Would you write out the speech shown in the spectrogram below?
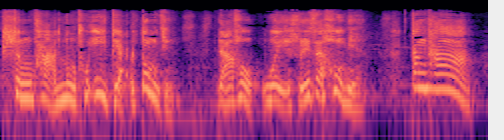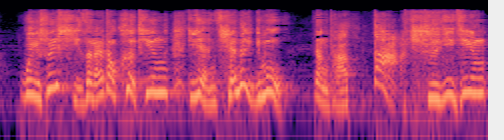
生怕弄出一点动静，然后尾随在后面。当他尾随喜子来到客厅，眼前的一幕让他大吃一惊。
